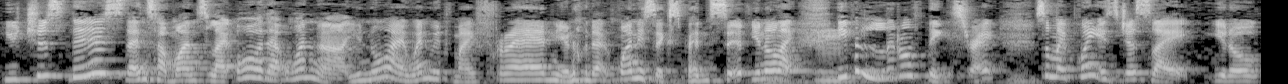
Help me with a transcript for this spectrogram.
You choose this, then someone's like, oh, that one, uh, you know, I went with my friend, you know, that one is expensive. You know, like hmm. Hmm. even little things, right? So my point is just like, you know,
